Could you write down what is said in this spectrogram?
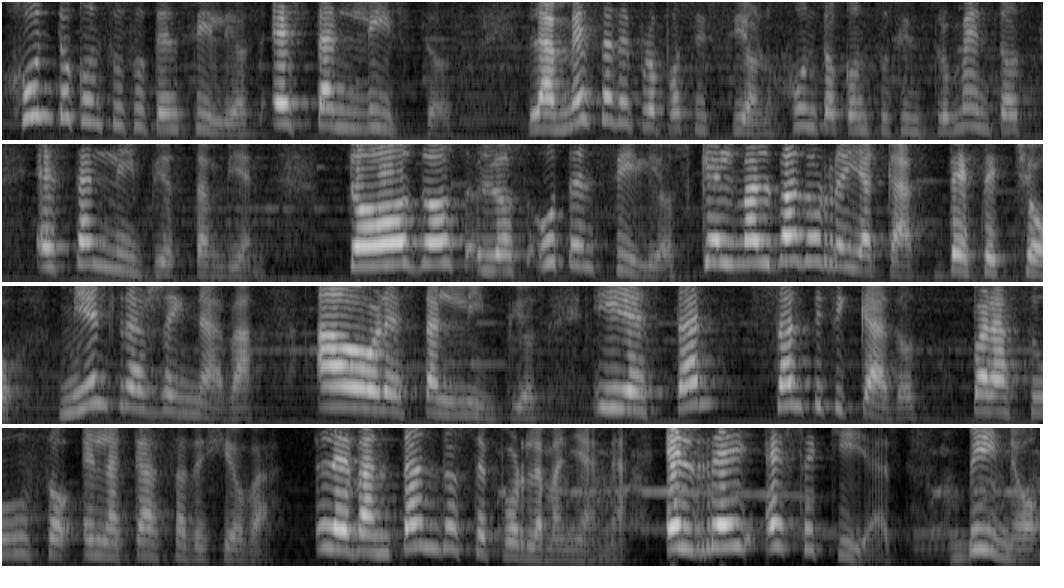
junto con sus utensilios están listos, la mesa de proposición junto con sus instrumentos están limpios también. Todos los utensilios que el malvado rey Acaz desechó mientras reinaba, ahora están limpios y están santificados para su uso en la casa de Jehová. Levantándose por la mañana, el rey Ezequías vino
